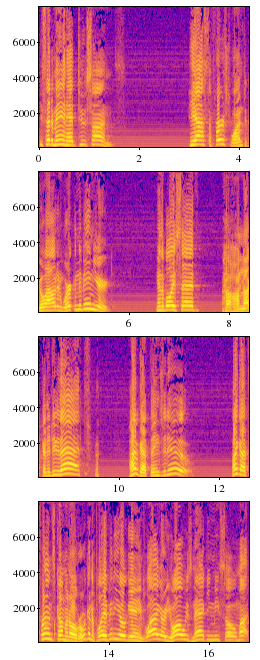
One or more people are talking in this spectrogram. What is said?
He said a man had two sons. He asked the first one to go out and work in the vineyard. And the boy said, Oh, I'm not going to do that. I've got things to do. I got friends coming over. We're going to play video games. Why are you always nagging me so much?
